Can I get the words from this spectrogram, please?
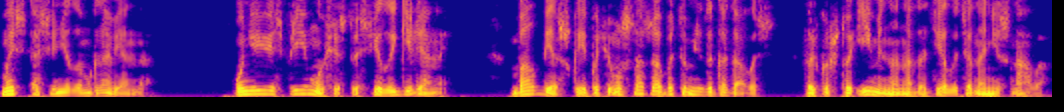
Мысль осенила мгновенно. У нее есть преимущество силы Гелены. Балбеска, и почему сразу об этом не догадалась? Только что именно надо делать, она не знала.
